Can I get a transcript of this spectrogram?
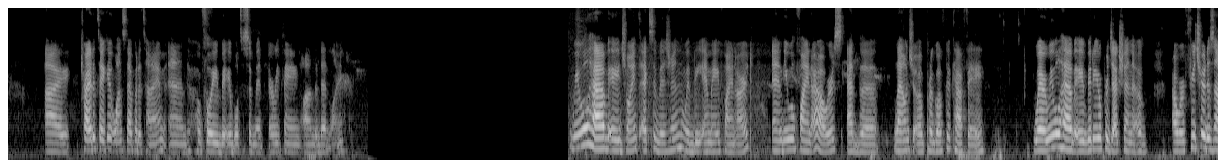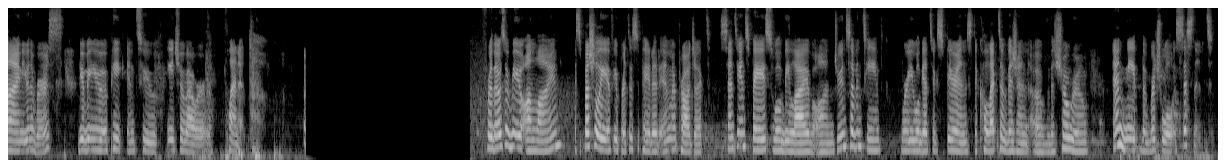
I try to take it one step at a time and hopefully be able to submit everything on the deadline. We will have a joint exhibition with the MA Fine Art, and you will find ours at the lounge of Pragovka Cafe where we will have a video projection of our future design universe, giving you a peek into each of our planet. For those of you online, especially if you participated in my project, Sentient Space will be live on June 17th, where you will get to experience the collective vision of the showroom and meet the virtual assistant.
